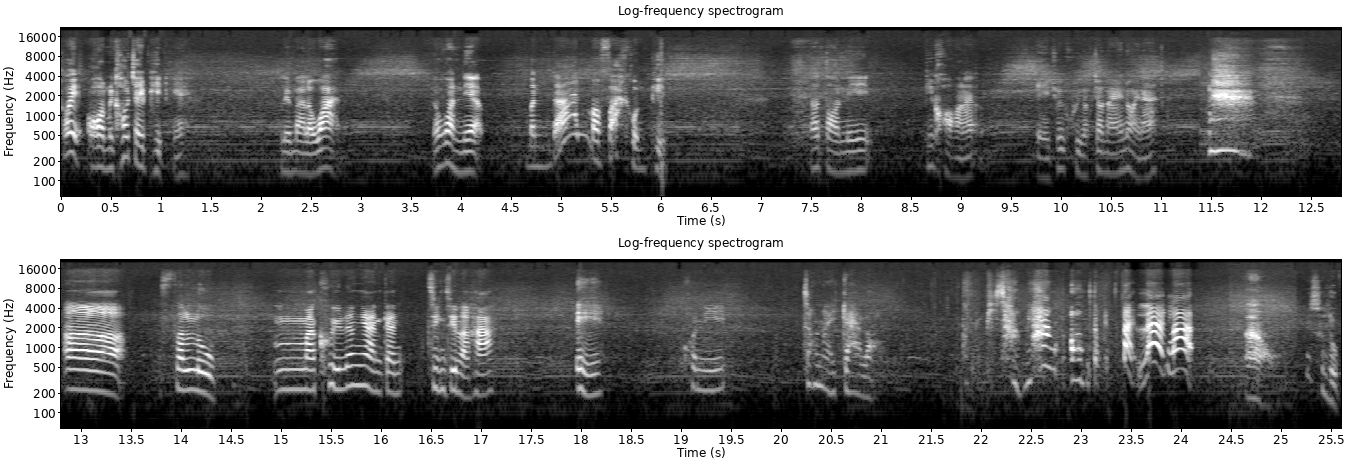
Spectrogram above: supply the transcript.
ก็ไอออนมันเข้าใจผิดไง เลยมาละวาด แล้ววันเนี้ยมันด้านมาฟาดคนผิด แล้วตอนนี้พี่ขอนะ เอ๋ช่วยคุยกับเจ้านายให้หน่อยนะ เอ่อ สรุปมาคุยเรื่องงานกันจริงๆเหรอคะ เอ๋คนนี้เจ้านายแกเหรอ ทำไมพี่ช้างไม่ห้ามออกแต่แต่แรกล่ะ อ้าวนี่สรุป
